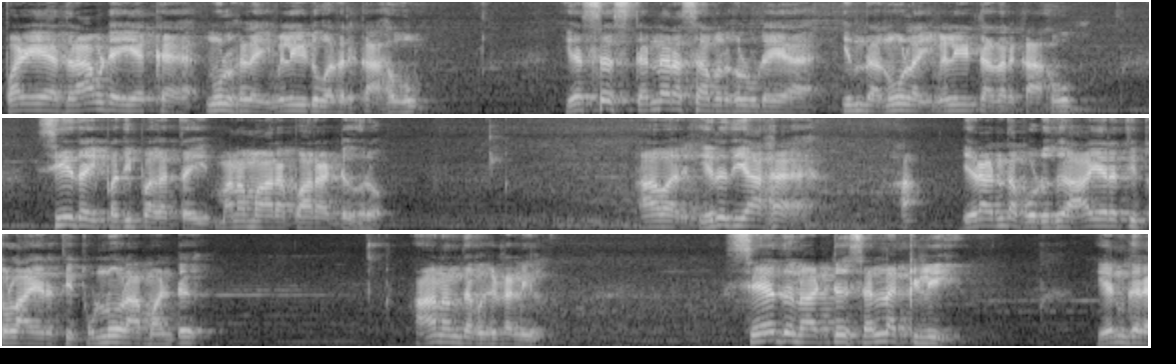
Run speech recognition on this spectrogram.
பழைய திராவிட இயக்க நூல்களை வெளியிடுவதற்காகவும் எஸ் எஸ் தென்னரசு அவர்களுடைய இந்த நூலை வெளியிட்டதற்காகவும் சீதை பதிப்பகத்தை மனமாற பாராட்டுகிறோம். அவர் இறுதியாக இறந்த பொழுது ஆயிரத்தி தொள்ளாயிரத்தி தொண்ணூறாம் ஆண்டு ஆனந்த விகடனில் சேது நாட்டு செல்லக்கிளி என்கிற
